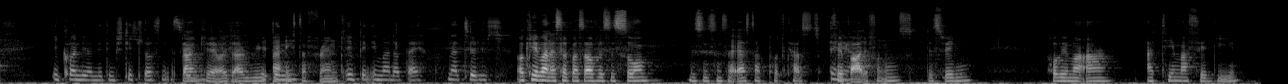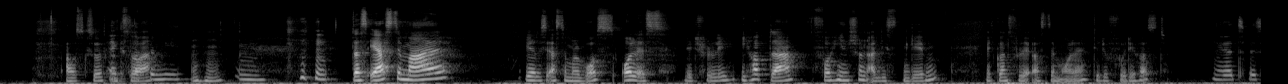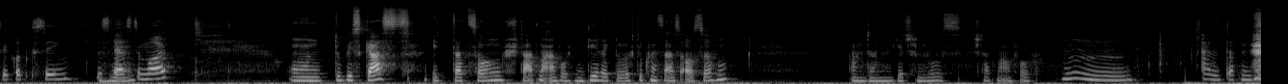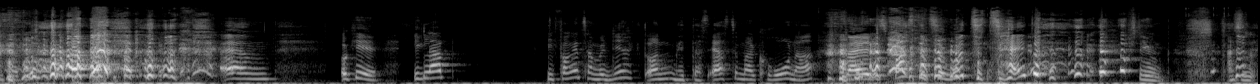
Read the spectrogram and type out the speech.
ich kann dich ja nicht im Stich lassen. Danke, Alter, ein bin- echter Friend. Ich bin immer dabei, natürlich. Okay, Vanessa, pass auf, es ist so, das ist unser erster Podcast für Ja. beide von uns. Deswegen habe ich mir auch ein Thema für die ausgesucht. Extra für mich. Mhm. Mm. das erste Mal, ja, das erste Mal was? Alles, literally. Ich habe da vorhin schon eine Listen gegeben mit ganz vielen erste Male, die du vor dir hast. Ja, jetzt habe ich gerade gesehen, das Mhm. erste Mal. Und du bist Gast. Ich würde sagen, starten wir einfach direkt durch. Du kannst alles aussuchen. Und dann geht's schon los. Starten wir einfach. Hm. Ah, das darf ich nicht ähm, okay, ich glaube, ich fange jetzt einmal direkt an mit das erste Mal Corona, weil das passt jetzt so gut zur Zeit. Stimmt. Also,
